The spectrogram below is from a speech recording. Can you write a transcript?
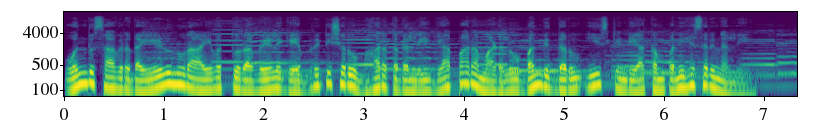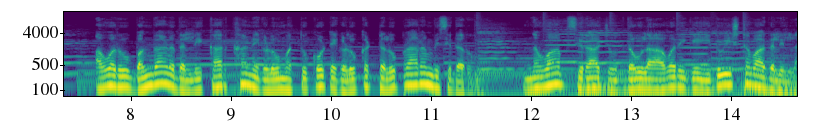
ಒಂದು ಸಾವಿರದ ಏಳುನೂರ ಐವತ್ತರ ವೇಳೆಗೆ ಬ್ರಿಟಿಷರು ಭಾರತದಲ್ಲಿ ವ್ಯಾಪಾರ ಮಾಡಲು ಬಂದಿದ್ದರು ಈಸ್ಟ್ ಇಂಡಿಯಾ ಕಂಪನಿ ಹೆಸರಿನಲ್ಲಿ. ಅವರು ಬಂಗಾಳದಲ್ಲಿ ಕಾರ್ಖಾನೆಗಳು ಮತ್ತು ಕೋಟೆಗಳು ಕಟ್ಟಲು ಪ್ರಾರಂಭಿಸಿದರು. ನವಾಬ್ ಸಿರಾಜ್ ಉದ್ದೌಲಾ ಅವರಿಗೆ ಇದು ಇಷ್ಟವಾಗಲಿಲ್ಲ.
